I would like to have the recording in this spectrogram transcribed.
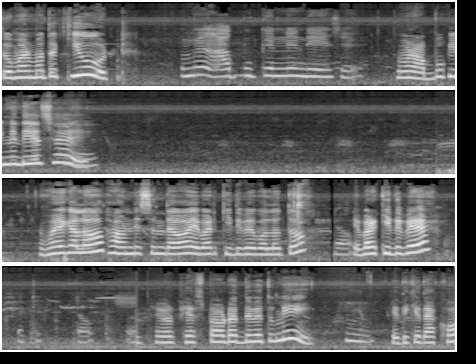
তোমার মতো কিউট আব্বু কিনে দিয়েছে। তোমার আব্বু কিনে দিয়েছে? হয়ে গেল ফাউন্ডেশন দেওয়া। এবার কি দিবে বলো তো? এবার কি দেবে? এবার ফেস পাউডার দেবে তুমি? এদিকে দেখো।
